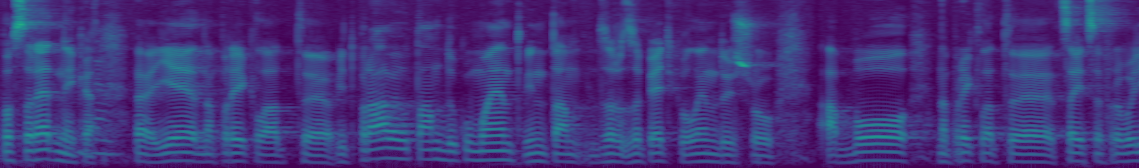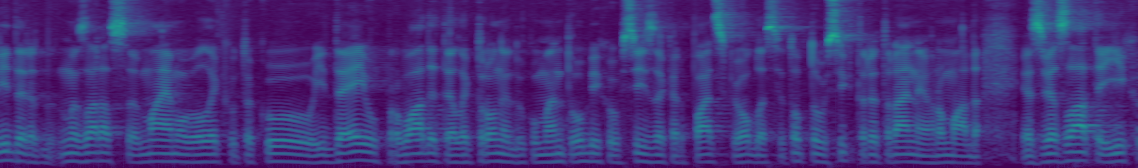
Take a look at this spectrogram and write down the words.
посередника. Е, Є, наприклад, відправив там документ, він там за, за 5 хвилин дійшов. Або, наприклад, цей цифровий лідер. Ми зараз маємо велику таку ідею впровадити електронний документообіг у всій Закарпатській області, тобто у всіх територіальних громадах, зв'язати їх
